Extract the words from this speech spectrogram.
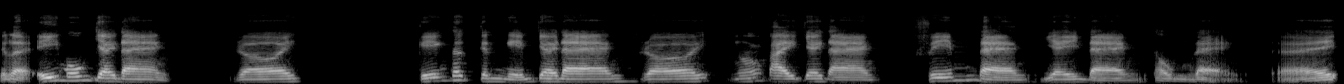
Tức là ý muốn chơi đàn. Rồi kiến thức kinh nghiệm chơi đàn. Rồi ngón tay chơi đàn phím đàn dây đàn thùng đàn. Đấy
